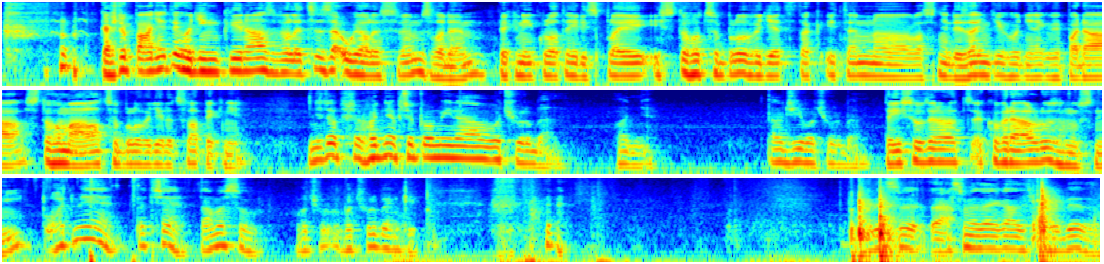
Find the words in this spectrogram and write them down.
Každopádně ty hodinky nás velice zaujaly svým vzhledem. Pěkný kulatý displej i z toho, co bylo vidět, tak i ten eh, vlastně design těch hodinek vypadá z toho mála, co bylo vidět docela pěkně. Mně to hodně připomíná Watch Urban. Hodně. LG Watch Urban. Ty jsou teda jako v reálu dost hnusný? Pojď mi je, Petře, tam jsou. Watch, Watch Urbanky. já jsem je tak teďka objevil.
